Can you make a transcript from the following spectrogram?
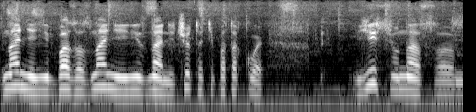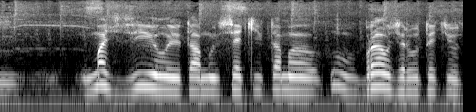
знание, не база знаний и не знаний, что-то типа такое. Есть у нас э, Mozilla, там и всякие там, э, ну, браузеры вот эти вот,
